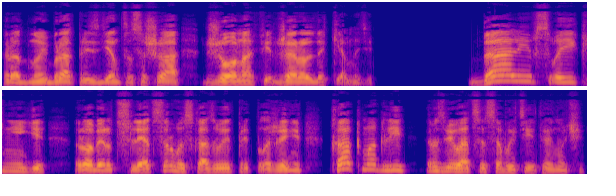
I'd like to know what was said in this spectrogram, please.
родной брат президента США Джона Фиджеральда Кеннеди. Далее в своей книге Роберт Слетцер высказывает предположение, как могли развиваться события этой ночи.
